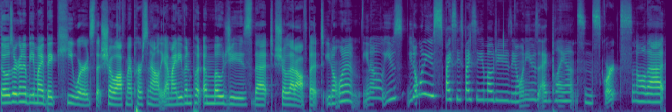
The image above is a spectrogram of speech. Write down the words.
Those are going to be my big keywords that show off my personality. I might even put emojis that show that off, but you don't want to, you know, use you don't want to use spicy spicy emojis. You don't want to use eggplants and squirts and all that.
